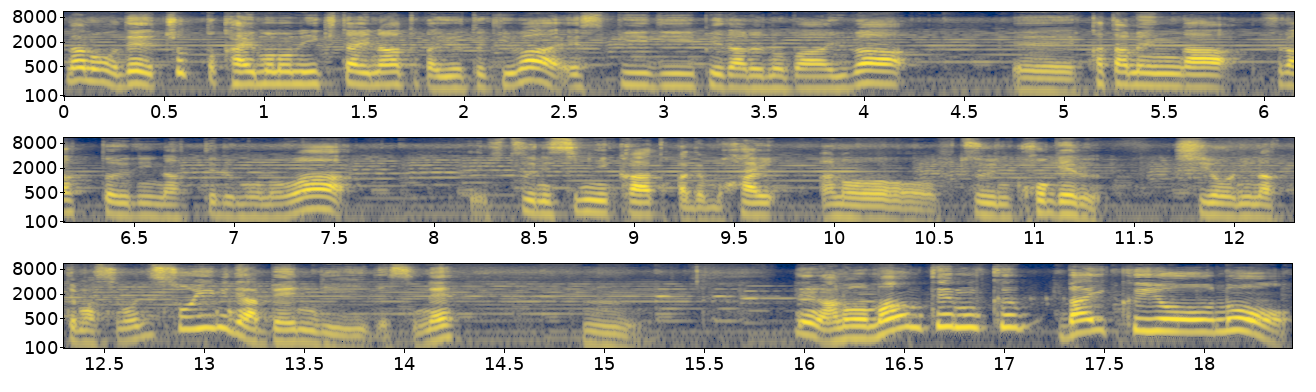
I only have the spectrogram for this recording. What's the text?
なので、ちょっと買い物に行きたいなとかいう時は、SPD ペダルの場合は、えー、片面がフラットになってるものは普通にスニーカーとかでも、はいあのー、普通に焦げる仕様になってますのでそういう意味では便利ですね。うん、であのマウンテンバイク用の、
